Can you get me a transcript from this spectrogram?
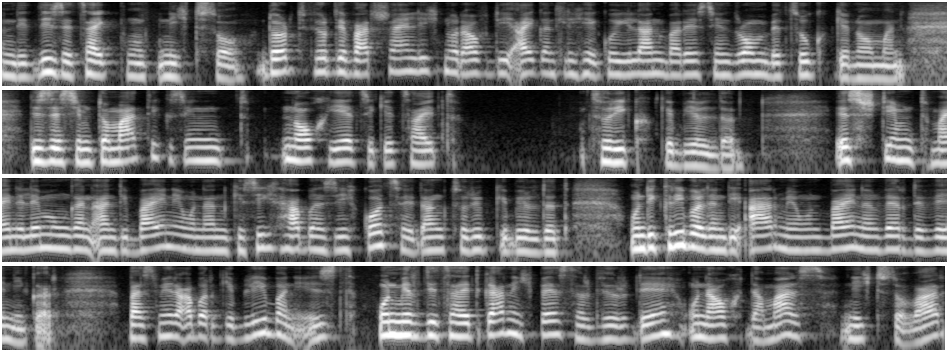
an diesem Zeitpunkt nicht so. Dort würde wahrscheinlich nur auf die eigentliche Guillain-Barré-Syndrom Bezug genommen. Diese Symptomatik sind noch jetzige Zeit zurückgebildet. Es stimmt, meine Lähmungen an die Beine und am Gesicht haben sich Gott sei Dank zurückgebildet und die Kribbel in die Arme und Beine werden weniger. Was mir aber geblieben ist und mir die Zeit gar nicht besser würde und auch damals nicht so war,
